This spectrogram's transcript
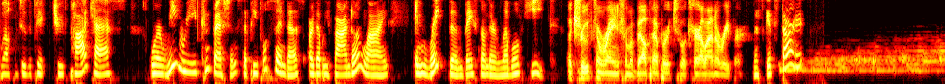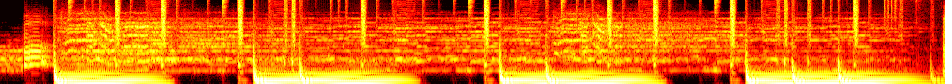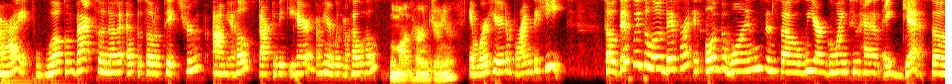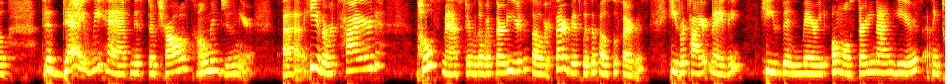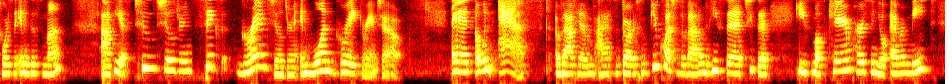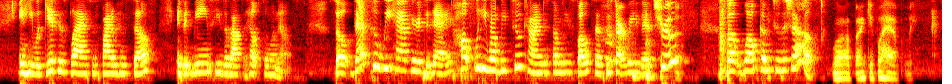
Welcome to the Pick Truth Podcast, where we read confessions that people send us or that we find online and rate them based on their level of heat. A truth can range from a bell pepper to a Carolina Reaper. Let's get started. Right, welcome back to another episode of Pick Truth. I'm your host, Dr. Vicki Harris. I'm here with my co-host, Lamont Hearn Jr. and we're here to bring the heat. So this week's a little different. It's on the ones, and so we are going to have a guest. So today we have Mr. Charles Coleman Jr. Uh, he is a retired postmaster with over 30 years of service with the Postal Service. He's retired Navy. He's been married almost 39 years, I think towards the end of this month. Uh, he has two children, six grandchildren, and one great grandchild. And when asked about him, I asked his daughter some few questions about him, and he said, she said, he's the most caring person you'll ever meet, and he would give his last in spite of himself if it means he's about to help someone else. So that's who we have here today. Hopefully, he won't be too kind to some of these folks as we start reading their truths. But welcome to the show. Well, thank you for having me.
